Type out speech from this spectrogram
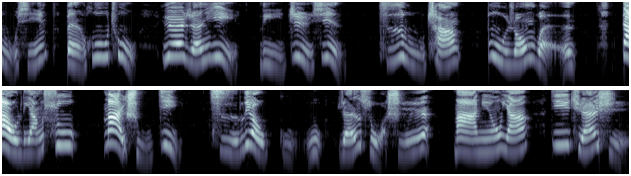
五行本乎处，曰仁义礼智信。此五常不容紊，稻粱菽。麦黍稷，此六谷，人所食；马牛羊，鸡犬豕，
